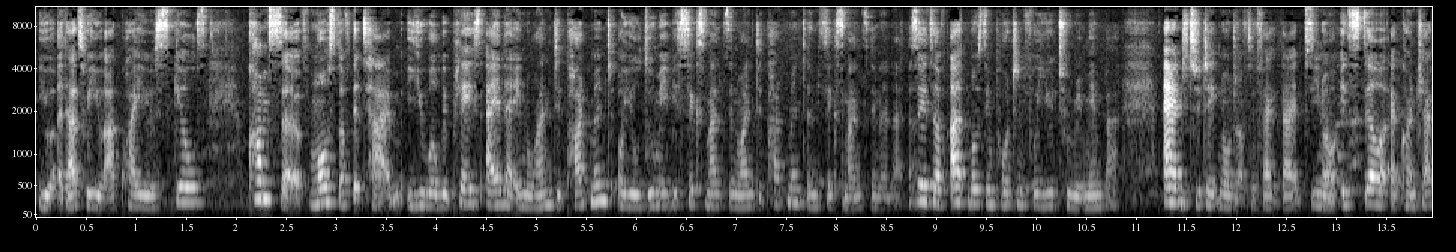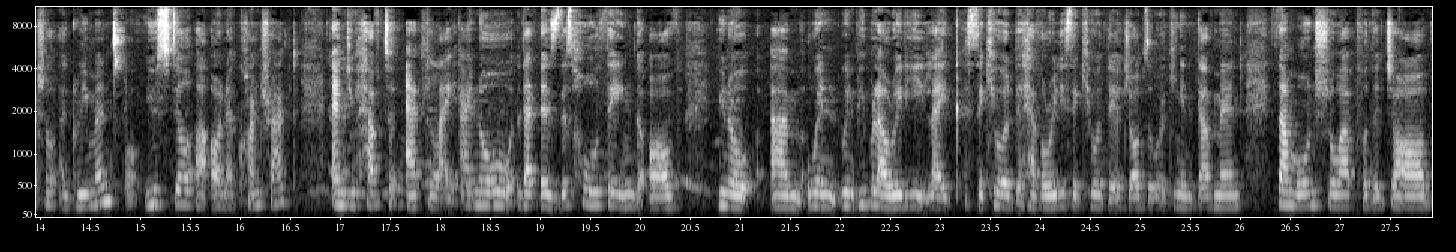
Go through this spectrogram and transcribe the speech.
you that's where you acquire your skills ComServe, most of the time, you will be placed either in one department or you'll do maybe six months in one department and six months in another. So it's of utmost importance for you to remember and to take note of the fact that, you know, it's still a contractual agreement. You still are on a contract and you have to act like. I know that there's this whole thing of, you know, um, when when people are already like secured, they have already secured their jobs or working in government. Some won't show up for the job.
